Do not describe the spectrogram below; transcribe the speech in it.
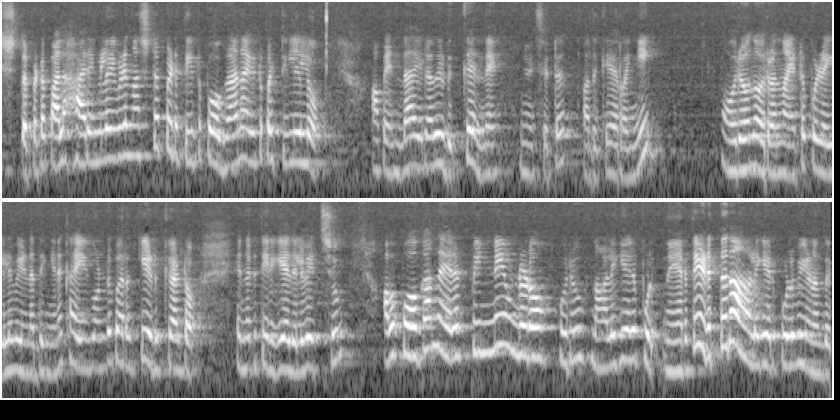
ഇഷ്ടപ്പെട്ട പലഹാരങ്ങൾ ഇവിടെ നഷ്ടപ്പെടുത്തിയിട്ട് പോകാനായിട്ട് പറ്റില്ലല്ലോ. അപ്പോൾ എന്തായാലും അത് എടുക്കുക തന്നെ എന്ന് വെച്ചിട്ട് അതൊക്കെ ഇറങ്ങി ഓരോന്നോരോന്നായിട്ട് പുഴയിൽ വീണത് ഇങ്ങനെ കൈകൊണ്ട് പെറുക്കി എടുക്കുക കേട്ടോ. എന്നിട്ട് തിരികെ അതിൽ വെച്ചു. അപ്പോൾ പോകാൻ നേരം പിന്നെ ഉണ്ടോ ഒരു നാളികേരപ്പുൾ നേരത്തെ എടുത്തതാ നാളികേരപ്പുൾ വീണത്.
